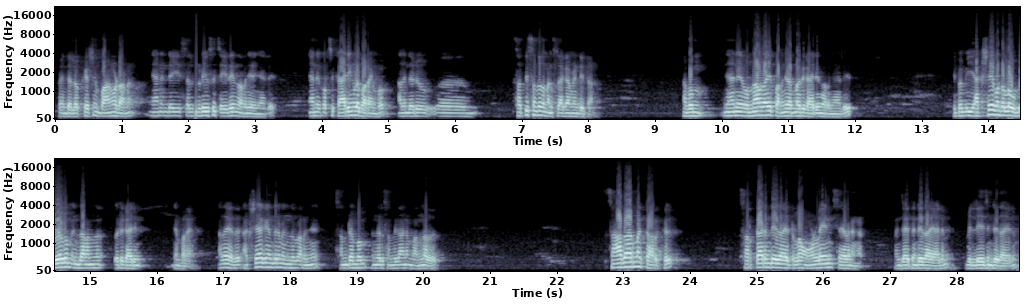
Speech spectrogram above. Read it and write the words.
അപ്പം എന്റെ ലൊക്കേഷൻ പാങ്ങോടാണ്. ഞാൻ എന്റെ ഈ സെൽഫ് ഇൻട്രൊഡ്യൂസ് ചെയ്തതെന്ന് പറഞ്ഞു കഴിഞ്ഞാൽ ഞാൻ കുറച്ച് കാര്യങ്ങൾ പറയുമ്പോൾ അതിന്റെ ഒരു സത്യസന്ധത മനസ്സിലാക്കാൻ വേണ്ടിയിട്ടാണ്. അപ്പം ഞാൻ ഒന്നാമതായി പറഞ്ഞു തരുന്ന ഒരു കാര്യം എന്ന് പറഞ്ഞാൽ ഇപ്പം ഈ അക്ഷയ കൊണ്ടുള്ള ഉപയോഗം എന്താണെന്ന് ഒരു കാര്യം ഞാൻ പറയാം. അതായത് അക്ഷയ കേന്ദ്രം എന്ന് പറഞ്ഞ് സംരംഭം എന്നൊരു സംവിധാനം വന്നത് സാധാരണക്കാർക്ക് സർക്കാരിന്റെതായിട്ടുള്ള ഓൺലൈൻ സേവനങ്ങൾ പഞ്ചായത്തിന്റെതായാലും വില്ലേജിന്റെതായാലും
